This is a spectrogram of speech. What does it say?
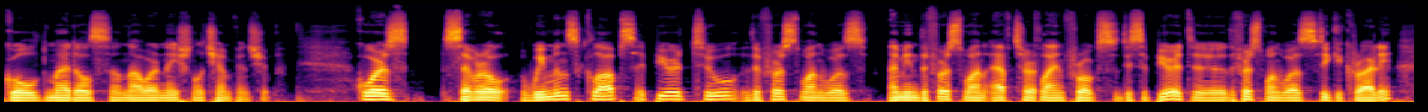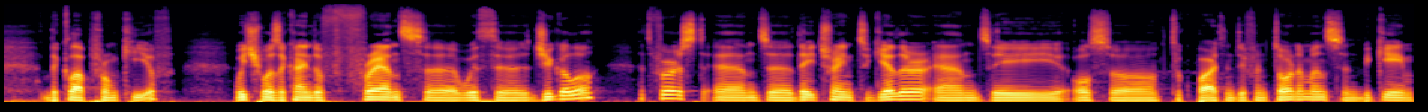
gold medals on our national championship. Of course, several women's clubs appeared too. The first one was, I mean, the first one after Flying Frogs disappeared. Uh, the first one was Diki Krali, the club from Kiev, which was a kind of friends uh, with uh, Gigolo at first, and uh, they trained together, and they also took part in different tournaments and became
